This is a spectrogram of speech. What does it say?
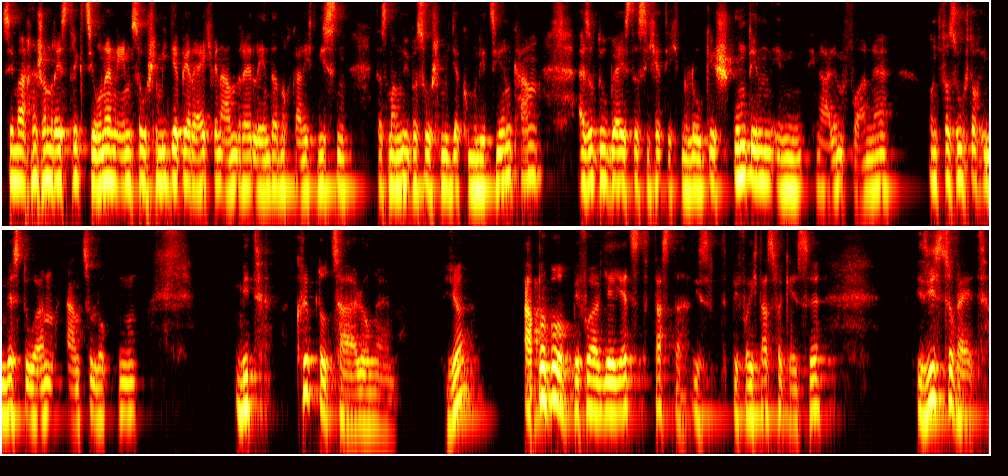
sie machen schon Restriktionen im Social Media Bereich, wenn andere Länder noch gar nicht wissen, dass man über Social Media kommunizieren kann. Also Dubai ist da sicher technologisch und in, in, in allem vorne und versucht auch Investoren anzulocken mit Kryptozahlungen. Ja, apropos, bevor ihr jetzt das da ist, bevor ich das vergesse, es ist soweit.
